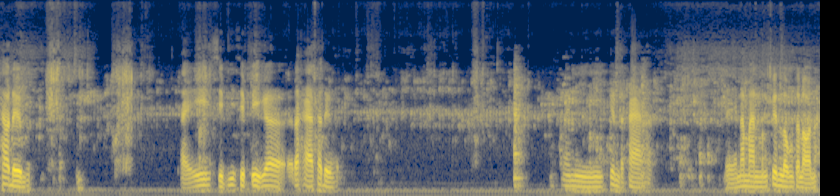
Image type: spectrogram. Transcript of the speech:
เท่าเดิม ไถสิบยี่สิบปีก็ราคาเท่าเดิม ไม่มีขึ้นราคาครับแต่น้ำมันมันขึ้นลงตลอดนะ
